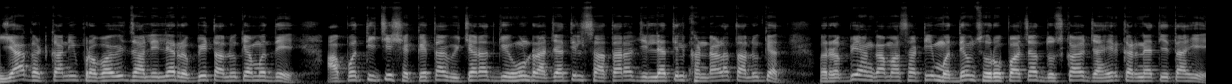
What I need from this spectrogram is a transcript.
या घटकांनी प्रभावित झालेल्या रब्बी तालुक्यामध्ये आपत्तीची शक्यता विचारात घेऊन राज्यातील सातारा जिल्ह्यातील खंडाळा तालुक्यात रब्बी हंगामासाठी मध्यम स्वरूपात स्वरूपाचा दुष्काळ जाहीर करण्यात येत आहे.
